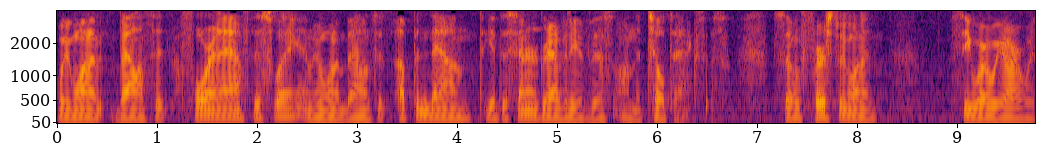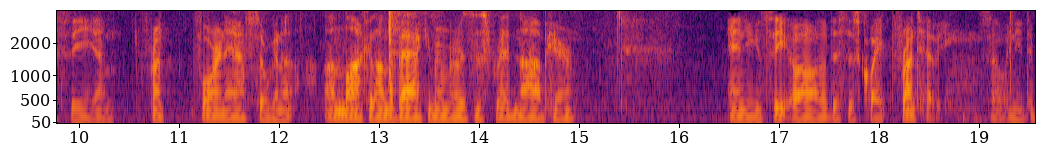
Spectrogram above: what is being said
We want to balance it fore and aft this way, and we want to balance it up and down to get the center of gravity of this on the tilt axis. So first we want to see where we are with the um, fore and aft. So we're going to unlock it on the back. Remember, there's this red knob here. And you can see, oh, this is quite front heavy. So we need to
